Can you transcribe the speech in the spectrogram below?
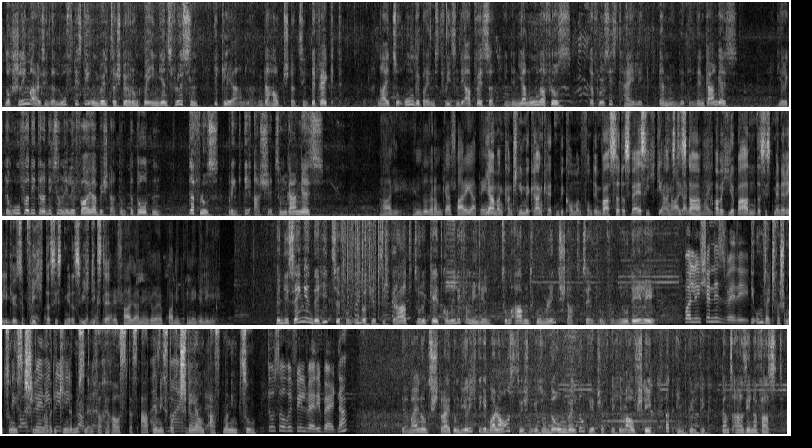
Noch schlimmer als in der Luft ist die Umweltzerstörung bei Indiens Flüssen. Die Kläranlagen der Hauptstadt sind defekt. Nahezu ungebremst fließen die Abwässer in den Yamuna-Fluss. Der Fluss ist heilig, er mündet in den Ganges. Direkt am Ufer die traditionelle Feuerbestattung der Toten. Der Fluss bringt die Asche zum Ganges. Ja, man kann schlimme Krankheiten bekommen von dem Wasser, das weiß ich, die Angst ist da. Aber hier baden, das ist meine religiöse Pflicht, das ist mir das Wichtigste. Wenn die sengende Hitze von über 40 Grad zurückgeht, kommen die Familien zum Abendbummel ins Stadtzentrum von New Delhi. Die Umweltverschmutzung ist schlimm, aber die Kinder müssen einfach heraus. Das Atmen ist oft schwer und Asthma nimmt zu. Der Meinungsstreit um die richtige Balance zwischen gesunder Umwelt und wirtschaftlichem Aufstieg hat endgültig ganz Asien erfasst.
